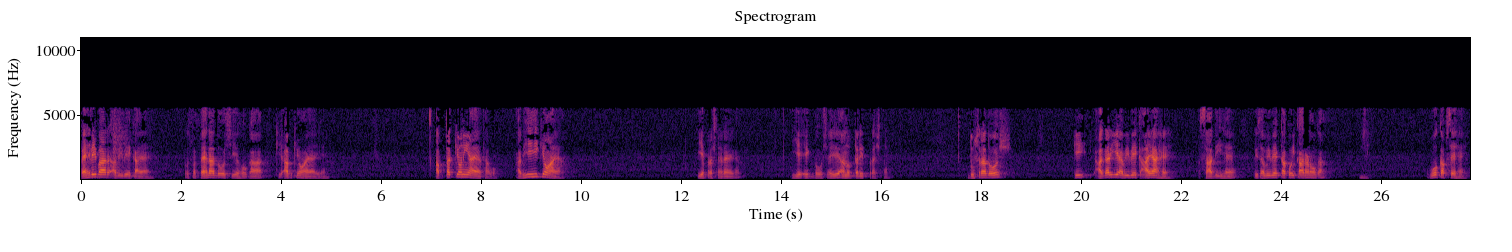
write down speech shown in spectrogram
पहली बार अविवेक आया है। उसमें पहला दोष ये होगा कि अब क्यों आया ये? अब तक क्यों नहीं आया था वो? अभी ही क्यों आया? ये प्रश्न रहेगा। ये एक दोष है ये अनुत्तरित प्रश्न है। दूसरा दोष कि अगर ये अविवेक आया है शादी है तो इस अविवेक का कोई कारण होगा? वो कब से है?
